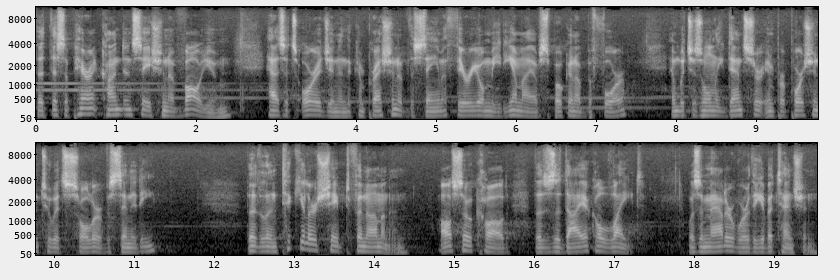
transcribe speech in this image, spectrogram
that this apparent condensation of volume has its origin in the compression of the same ethereal medium I have spoken of before, and which is only denser in proportion to its solar vicinity? The lenticular shaped phenomenon, also called the zodiacal light, was a matter worthy of attention.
